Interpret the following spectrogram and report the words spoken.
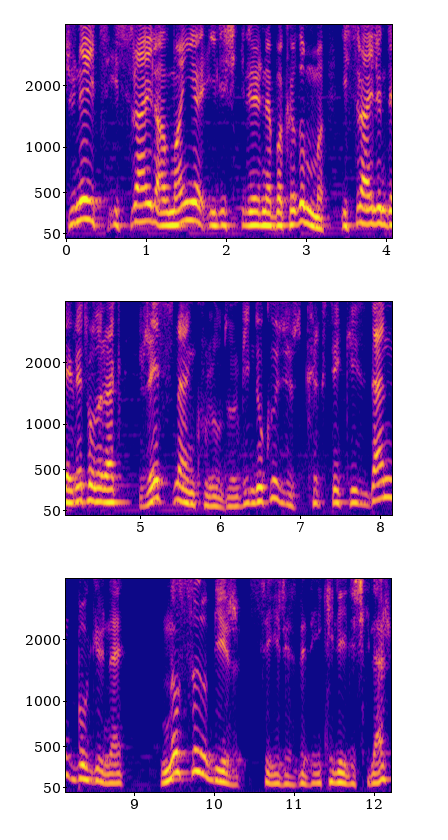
Cüneyt, İsrail-Almanya ilişkilerine bakalım mı? İsrail'in devlet olarak resmen kurulduğu 1948'den bugüne nasıl bir seyir izledi ikili ilişkiler?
